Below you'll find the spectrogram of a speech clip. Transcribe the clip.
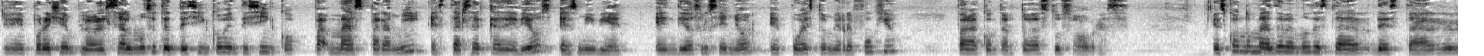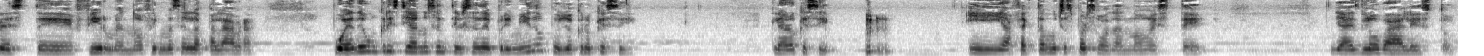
Eh, por ejemplo, el Salmo 75, 25, más para mí estar cerca de Dios es mi bien. En Dios el Señor he puesto mi refugio para contar todas tus obras. Es cuando más debemos de estar, de estar este, firmes, ¿no? Firmes en la palabra. ¿Puede un cristiano sentirse deprimido? Pues yo creo que sí. Claro que sí. y afecta a muchas personas, ¿no? Este, ya es global esto.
